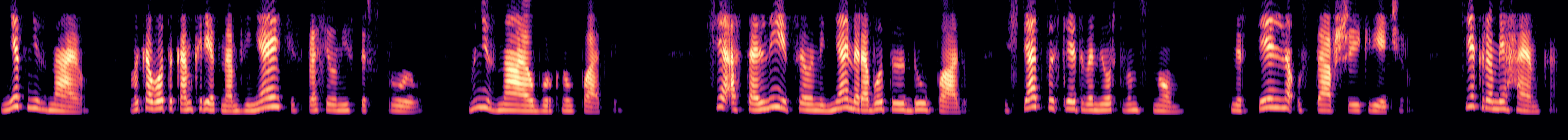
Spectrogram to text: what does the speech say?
«Нет, не знаю. Вы кого-то конкретно обвиняете?» — спросил мистер Спруил. «Ну, не знаю», — буркнул папе. Все остальные целыми днями работают до упаду и спят после этого мертвым сном, смертельно уставшие к вечеру. Все, кроме Хэнка.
